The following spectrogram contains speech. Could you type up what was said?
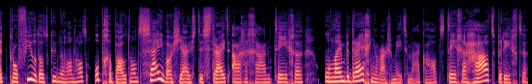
het profiel dat Gundogan had opgebouwd. Want zij was juist de strijd aangegaan tegen online bedreigingen waar ze mee te maken had. Tegen haatberichten.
